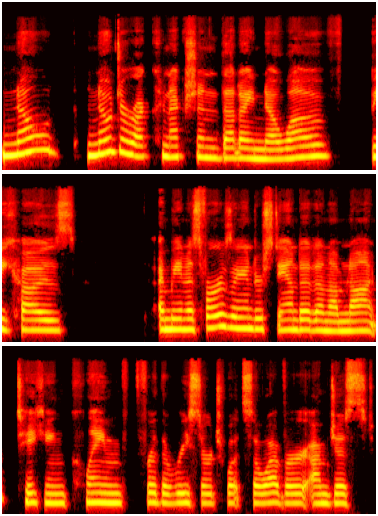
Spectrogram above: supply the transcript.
No, no direct connection that I know of because I mean, as far as I understand it, and I'm not taking claim for the research whatsoever, I'm just,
